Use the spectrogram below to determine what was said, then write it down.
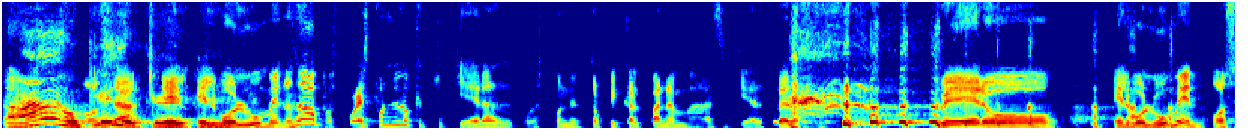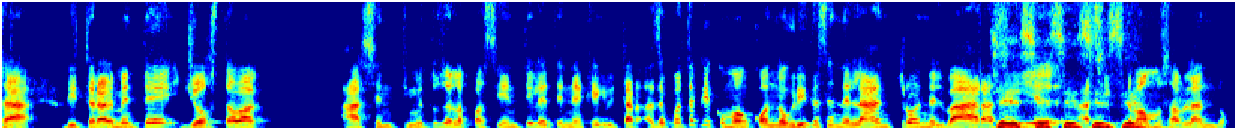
Ah, ok, o sea, ok. el, volumen. No, pues puedes poner lo que tú quieras. Puedes poner Tropical Panamá si quieres, pero, pero el volumen. O sea, literalmente yo estaba a centímetros de la paciente y le tenía que gritar. Haz de cuenta que como cuando gritas en el antro, en el bar, Sí, así, sí, eh, sí, así sí, te sí. vamos hablando.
